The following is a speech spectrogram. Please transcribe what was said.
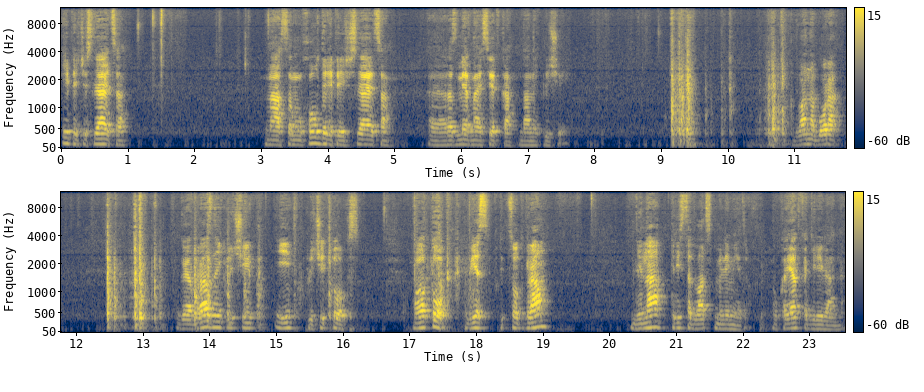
И перечисляется на самом холдере перечисляется э, размерная сетка данных ключей. Два набора Г-образные ключи и ключи торкс. Молоток вес 500 грамм, длина 320 миллиметров, рукоятка деревянная.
